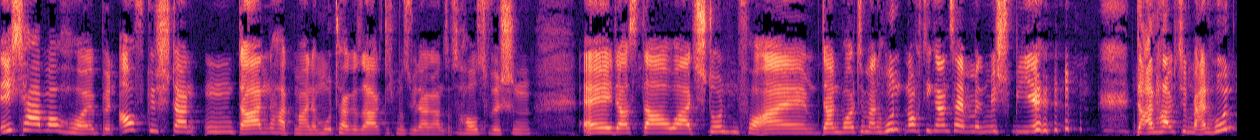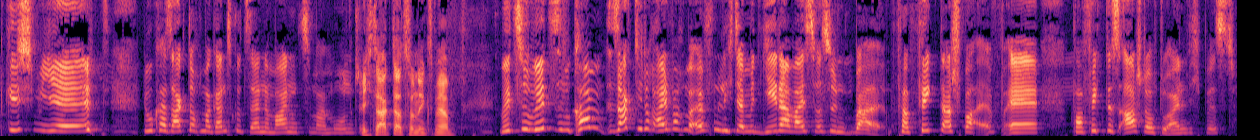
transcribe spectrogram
Ich habe heute bin aufgestanden, dann hat meine Mutter gesagt, ich muss wieder ganz das Haus wischen. Ey, das dauert Stunden vor allem. Dann wollte mein Hund noch die ganze Zeit mit mir spielen. Dann habe ich mit meinem Hund gespielt. Luca, sag doch mal ganz kurz deine Meinung zu meinem Hund. Ich sag dazu nichts mehr. Willst du, willst du, komm, sag die doch einfach mal öffentlich, damit jeder weiß, was für ein verfickter, äh, verficktes Arschloch du eigentlich bist.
